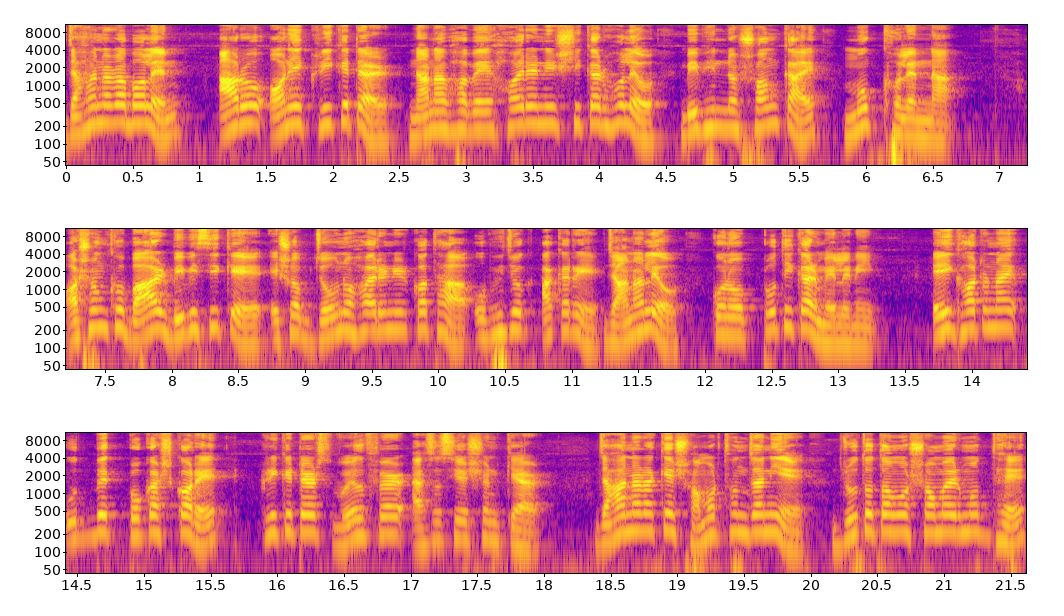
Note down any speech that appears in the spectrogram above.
জাহানারা বলেন, আরও অনেক ক্রিকেটার নানাভাবে হয়রানির শিকার হলেও বিভিন্ন শঙ্কায় মুখ খোলেন না। অসংখ্যবার বিবিসিকে এসব যৌন হয়রানির কথা অভিযোগ আকারে জানালেও কোনো প্রতিকার মেলেনি। এই ঘটনায় উদ্বেগ প্রকাশ করে ক্রিকেটার্স ওয়েলফেয়ার অ্যাসোসিয়েশন কেয়ার, জাহানারাকে সমর্থন জানিয়ে দ্রুততম সময়ের মধ্যে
